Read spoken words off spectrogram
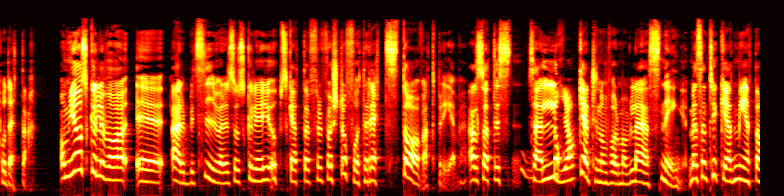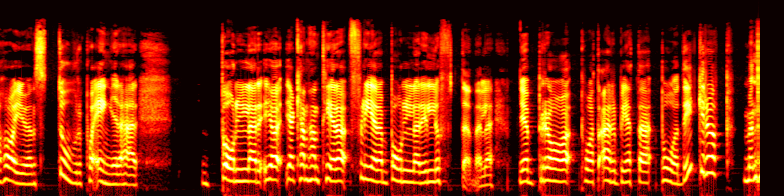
på detta. Om jag skulle vara eh, arbetsgivare så skulle jag ju uppskatta för det första att få ett rättstavat brev. Alltså att det så lockar till någon form av läsning. Men sen tycker jag att Meta har ju en stor poäng i det här. Bollar, jag, jag kan hantera flera bollar i luften. Eller jag är bra på att arbeta både i grupp men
